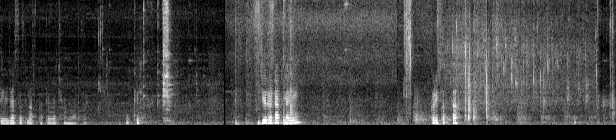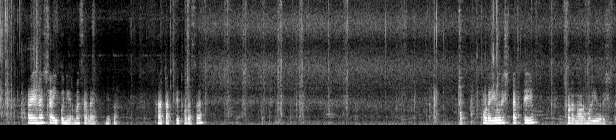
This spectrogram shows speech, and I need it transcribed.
तेल जास्तच लागतं तेव्हा छान वाटतं. ओके. जिरं टाकलं आहे कढीपत्ता. हा आहे ना शाही पनीर मसाला आहे. हे पहा. हा टाकते थोडासा. थोडा एव्हरेस्ट टाकते. थोडा नॉर्मल एव्हरेस्ट.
